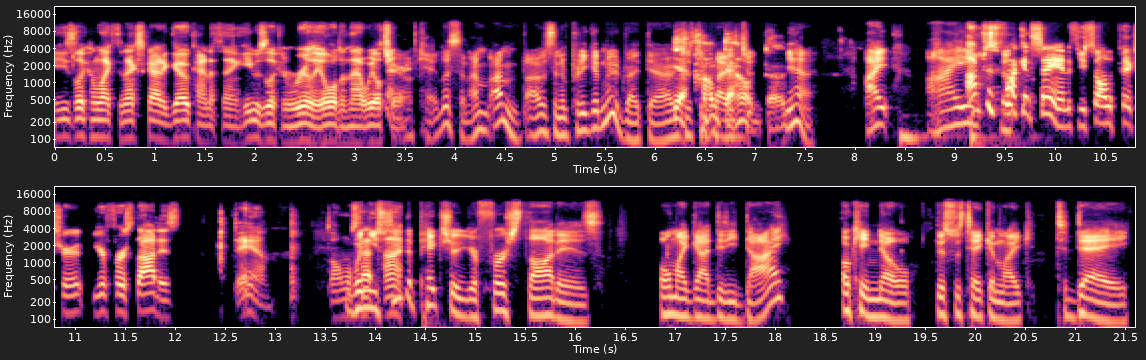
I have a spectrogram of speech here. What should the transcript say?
he's looking like the next guy to go kind of thing. He was looking really old in that Yeah, wheelchair. okay, listen, I'm I'm I was in a pretty good mood right there. I was Yeah, just calm down, you- Doug. Yeah. I I I'm just so fucking saying, if you saw the picture, your first thought is, damn, it's almost when that you see the picture, your first thought is, "Oh my god, did he die?" Okay, no, this was taken like today.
